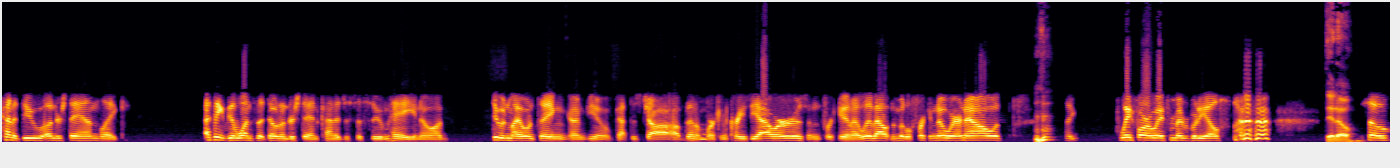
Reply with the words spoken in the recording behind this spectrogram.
kind of do understand. Like, I think the ones that don't understand kind of just assume, hey, you know, I'm doing my own thing. I'm, you know, got this job, then I'm working crazy hours and freaking, I live out in the middle of freaking nowhere now. It's Mhm. like way far away from everybody else. ditto So,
